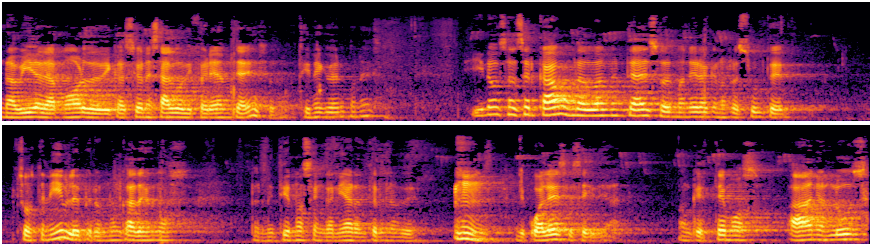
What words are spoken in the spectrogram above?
una vida de amor, de dedicación es algo diferente a eso, tiene que ver con eso. Y nos acercamos gradualmente a eso de manera que nos resulte sostenible, pero nunca debemos permitirnos engañar en términos de, de cuál es ese ideal. Aunque estemos a años luz,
